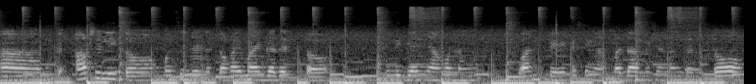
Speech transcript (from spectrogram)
um, actually to, concealer na to, kay Margaret to, binigyan niya ako ng one pair kasi nga madami siya ng ganito.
